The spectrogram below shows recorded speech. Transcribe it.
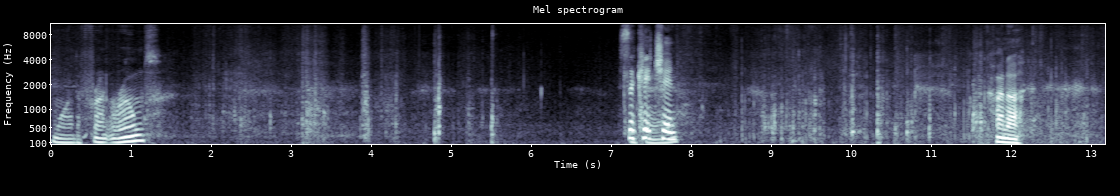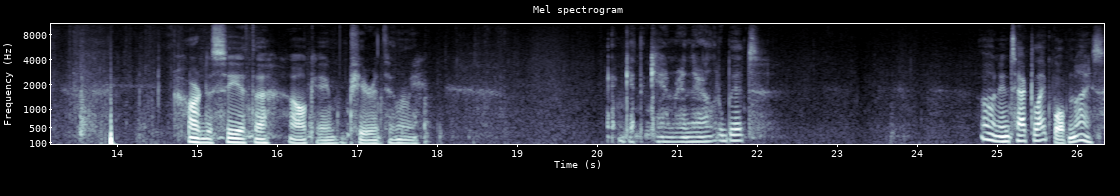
More of the front rooms. It's the Okay. kitchen. Kind of hard to see at the. Oh, okay, I'm peering through. Let me get the camera in there a little bit. Oh, an intact light bulb. Nice.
